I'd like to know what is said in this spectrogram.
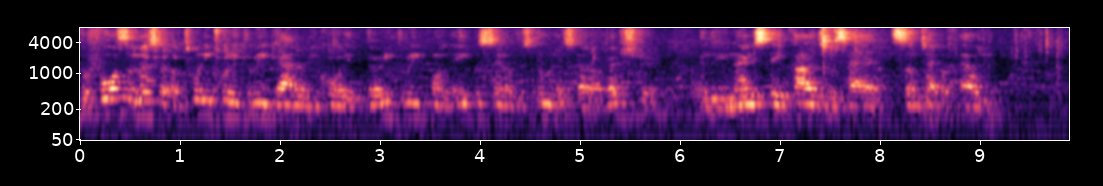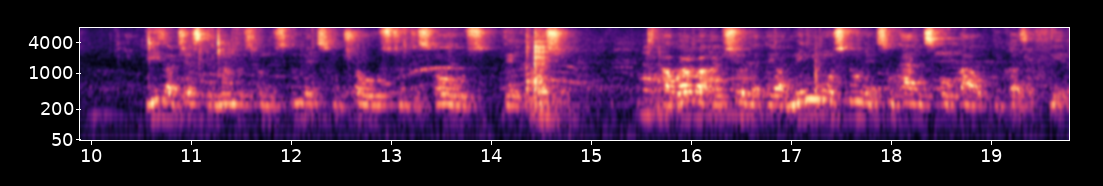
the fall semester of 2023 data recorded 33.8% of the students that are registered in the United States colleges had some type of ailment. These are just the numbers from the students who chose to disclose their condition. However, I'm sure that there are many more students who haven't spoke out because of fear.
